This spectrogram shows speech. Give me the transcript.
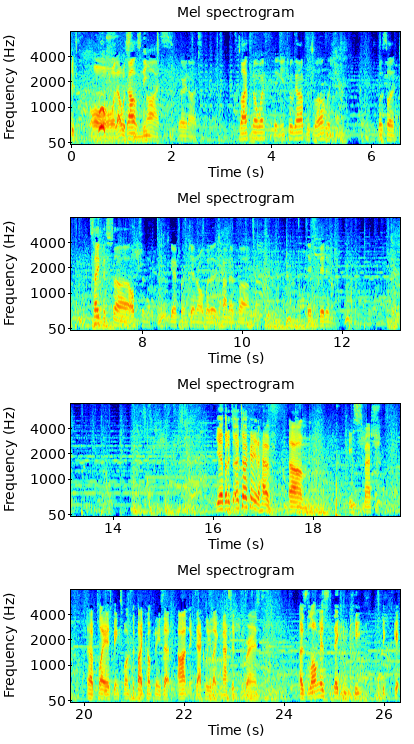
it's oh Woof, that was that was neat. nice. Very nice. So Zyphenor went for the neutral get up as well, which was the safest uh, option to go for in general, but it kind of um, it fit him. Yeah, but it's, it's okay to have um, these Smash uh, players being sponsored by companies that aren't exactly like massive brands, as long as they can keep the ga-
